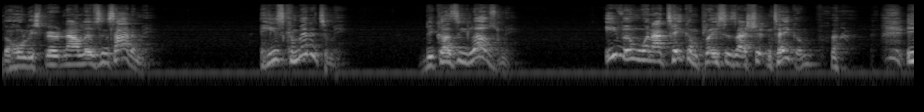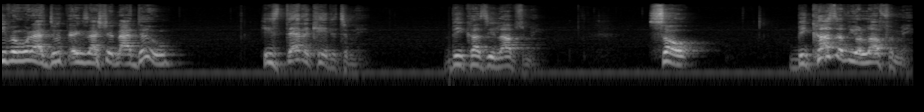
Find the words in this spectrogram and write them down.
The Holy Spirit now lives inside of me. He's committed to me because he loves me. Even when I take him places I shouldn't take him, even when I do things I should not do, He's dedicated to me because he loves me. So, because of your love for me,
